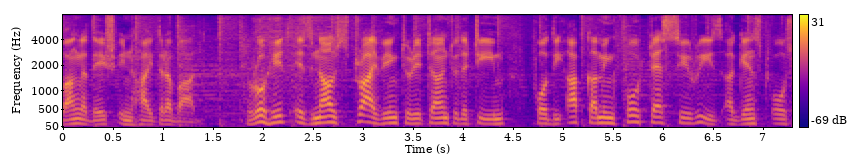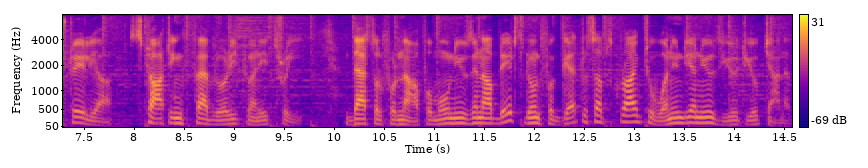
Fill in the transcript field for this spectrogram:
Bangladesh in Hyderabad. Rohit is now striving to return to the team for the upcoming four-test series against Australia starting February 23. That's all for now. For more news and updates, don't forget to subscribe to Oneindia News YouTube channel.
